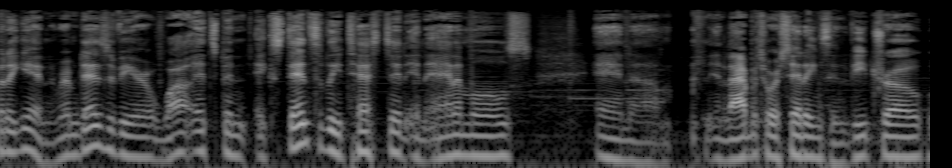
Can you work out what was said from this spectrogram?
But again, remdesivir, while it's been extensively tested in animals and um, in laboratory settings in vitro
